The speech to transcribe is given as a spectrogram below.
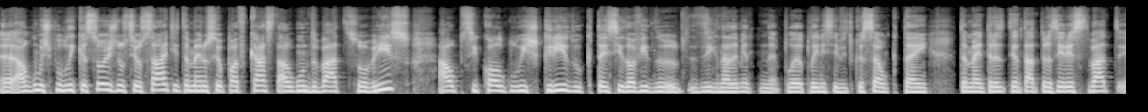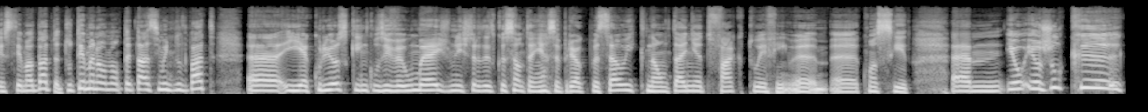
uh, algumas publicações no seu site e também no seu podcast, algum debate sobre isso. Há o psicólogo Luís Querido, que tem sido ouvido designadamente pela, pela Iniciativa de Educação, que tem também tra tentado trazer esse debate, esse tema ao debate. Portanto, o tema não, não tem estado assim muito no debate uh, e é curioso que, inclusive, uma ex-ministra da Educação tenha essa preocupação e que não tenha, de facto, enfim, conseguido. Um, eu, eu julgo que,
